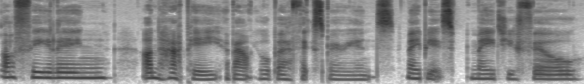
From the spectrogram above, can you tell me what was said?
are feeling unhappy about your birth experience, maybe it's made you feel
